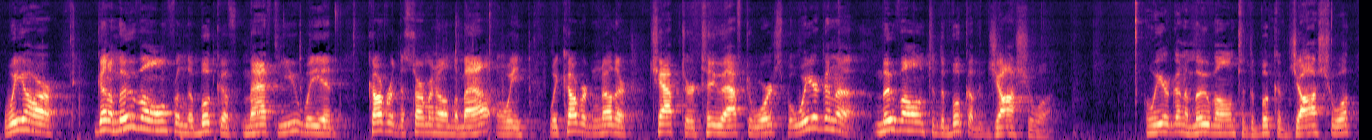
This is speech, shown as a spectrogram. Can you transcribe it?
We are going to move on from the book of Matthew. We had covered the Sermon on the Mount, and we, we covered another chapter or two afterwards, but we are going to move on to the book of Joshua. We are going to move on to the book of Joshua.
